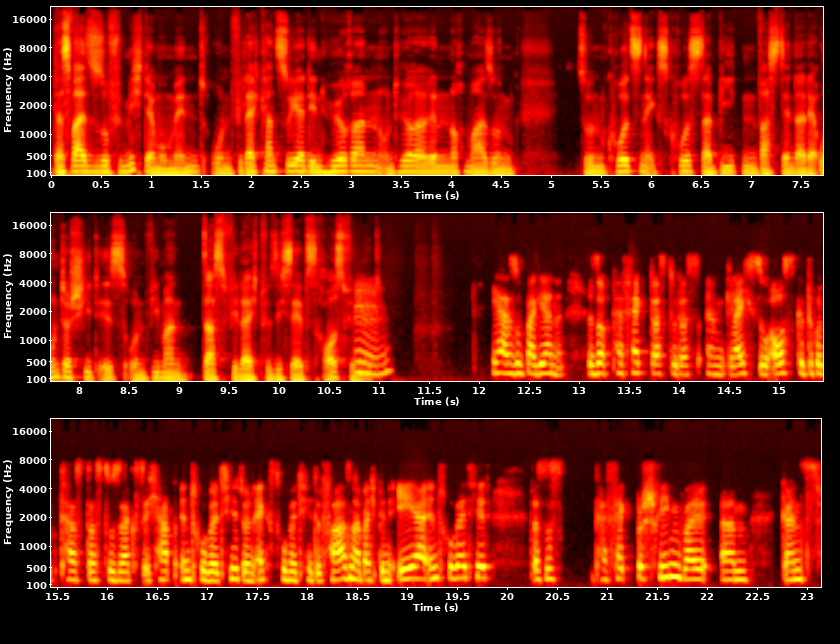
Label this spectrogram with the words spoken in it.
das war also so für mich der Moment. Und vielleicht kannst du ja den Hörern und Hörerinnen nochmal so ein so einen kurzen Exkurs da bieten, was denn da der Unterschied ist und wie man das vielleicht für sich selbst rausfindet. Mhm. Ja, super gerne. Ist auch perfekt, dass du das ähm, gleich so ausgedrückt hast, dass du sagst, ich habe introvertierte und extrovertierte Phasen, aber ich bin eher introvertiert. Das ist perfekt beschrieben, weil ähm, ganz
